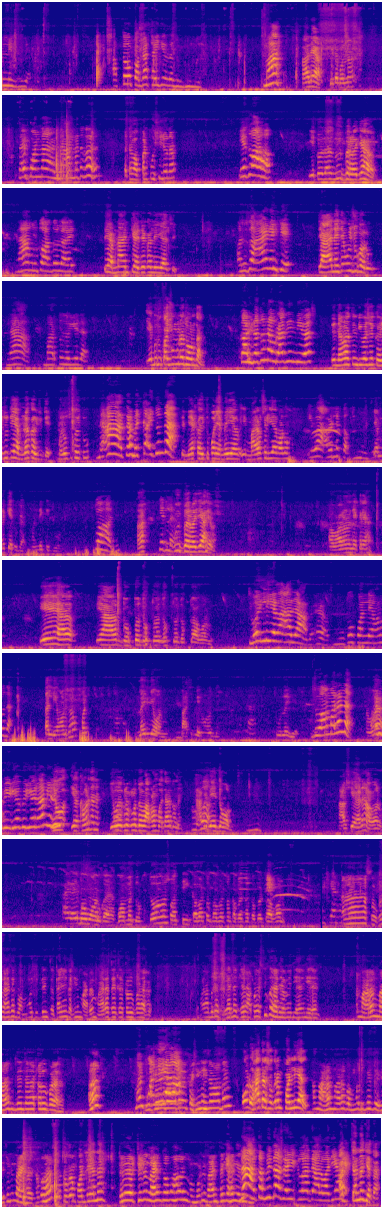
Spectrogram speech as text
Phone નહીં ગયા આપ તો પગાર થઈ ગયો છે દૂધનું. મને માં હાલ્યા બેટા બોલ ના. સાહેબ ફોન ના ના તો ઘર તો પપ્પાને પૂછી જો ને. એ શું આ? એ તો દાદા દૂધ ભરવા ગયા ના હું તો આદો લઈ. તે એમના આઈને કેજે કે લઈ આવ્યા છે હજુ તો આય નહીં કે. તે આય નહીં તે હું શું કરું? ના માર તો જોઈએ જાય એ બધું કશું હું ન જોઉં તાન કહી નતું નવરાત્રી દિવસ. તે નવરાત્રી દિવસે કહ્યું તે એમને કહ્યું તે. મને શું કહ્યું તું? ના તમે જ કહી દઉં તા તે મેં કહ્યું તું પણ એમને મારો છે લઈ આવવાનો એવા એટલે એમને કહેતું તાર મને કીધું. તો હા? કેટલા દૂધ ભરવા ગયા હેવા આવવાનો નીકળ્યા એ હારો એ હારો ધોકતો ધોકતો ધોકતો ધોકતો આવવાનું. જોઈ લઈએ આજે આવે. હું તો ફોન લેવાનો જ. તાર લેવાનું છે પણ લઈ લેવાનું. બાકી લેવાનું નહીં. તું લઈ લે. જોવા મળે ને પણ વિડિયો વિડિયો ના મળે. એવો એ ખબર છે ને? એવો એકલો એકલો જવાબ આપણને બતાડતો નહીં. આપણે બે જવાનું. આવશે હે ને આવવાનું. આ ભાઈ બહુ મોડું કરે. ગોમમાં દુખતો શાંતિ ખબર તો ખબર તો ખબર તો ખબર તો આવવાનું. આ છોકરા સાથે ગામમાં દૂધ જતા નહીં કશું મારે મારા સાથે કરવું પડે છે મારા બધા ઘેર ને ઘેર આખો શું કરે છે મારા મારા દૂધ લઈને જતા કરવું પડે છે હા? મન ફોન લઈ આવો જવા નહીં જવા દે ઓ ડોહા તારા છોકરાને ફોન લઈ આલ. મારા મારા ગામમાં દૂધ લઈને બેહી લાઈન હોય ખબર હે? છોકરાને ફોન લઈ આલ ને. તે એકથી લાઈન તો હા મોટી લાઈન થઈ જાય એવી. ના તમે તા જઈ એકલા ચાલવા આ ગયા. જતા.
